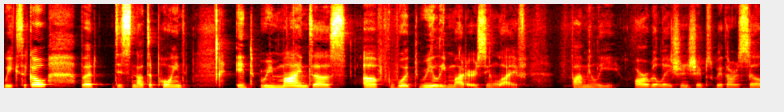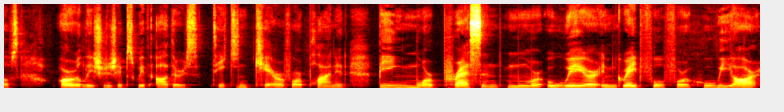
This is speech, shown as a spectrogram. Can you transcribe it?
weeks ago but this is not the point. It reminds us of what really matters in life. Family our relationships with ourselves our relationships with others taking care of our planet being more present, more aware, and grateful for who we are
